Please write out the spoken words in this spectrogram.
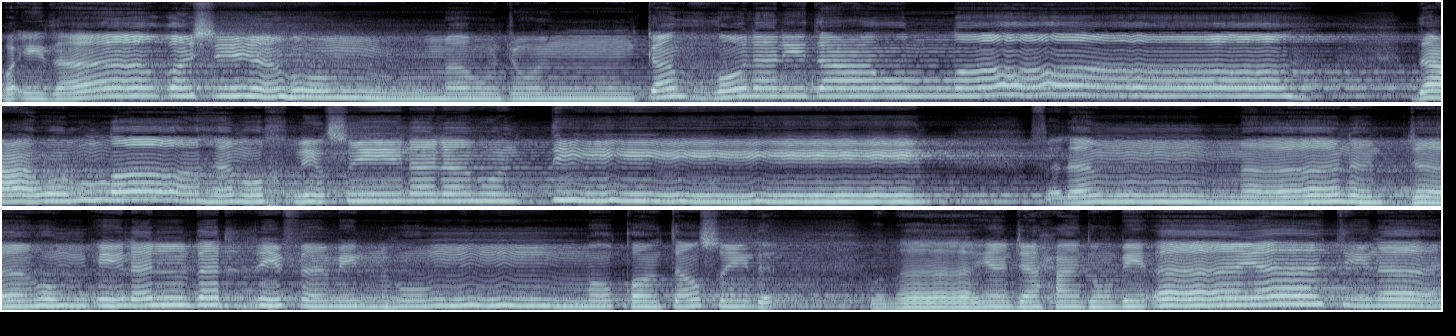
وإذا غشيهم موج كالظلل دعوا الله. دعوا الله مخلصين له البر فمنهم مقتصد وما يجحد بآياتنا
